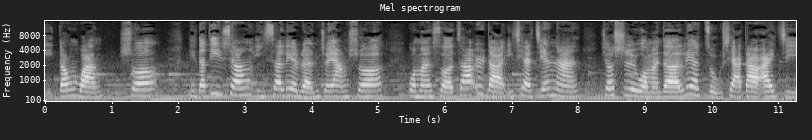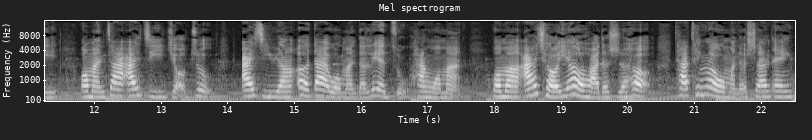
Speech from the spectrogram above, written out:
以东王，说：“你的弟兄以色列人这样说：我们所遭遇的一切艰难，就是我们的列祖下到埃及。”我们在埃及久住，埃及人恶待我们的列祖和我们。我们哀求耶和华的时候，他听了我们的声音，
